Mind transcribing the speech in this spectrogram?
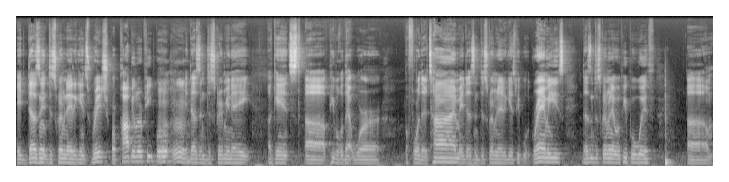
It doesn't discriminate against rich or popular people. It doesn't discriminate against uh, people that were before their time. It doesn't discriminate against people with Grammys. It doesn't discriminate with people with um,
